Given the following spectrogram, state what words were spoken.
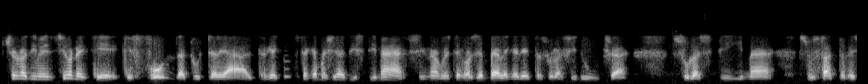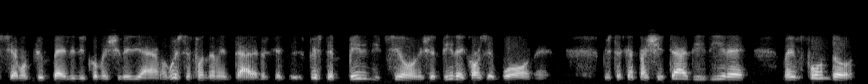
c'è, una dimensione che, che, fonda tutte le altre, che è questa capacità di stimarsi, no? queste cose belle che hai detto sulla fiducia, sulla stima, sul fatto che siamo più belli di come ci vediamo. Questo è fondamentale perché queste benedizioni, cioè dire cose buone, questa capacità di dire ma in fondo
